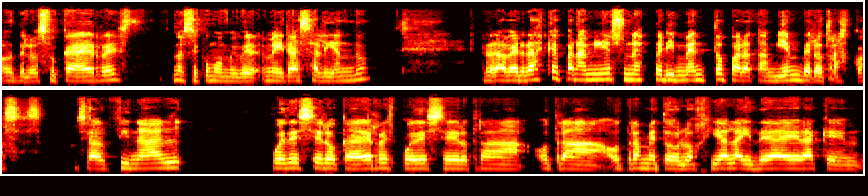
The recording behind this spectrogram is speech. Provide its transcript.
o de los OKRs, no sé cómo me, irá saliendo. la verdad es que para mí es un experimento para también ver otras cosas. O sea, al final puede ser OKRs, puede ser otra, otra, otra metodología. La idea era que,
